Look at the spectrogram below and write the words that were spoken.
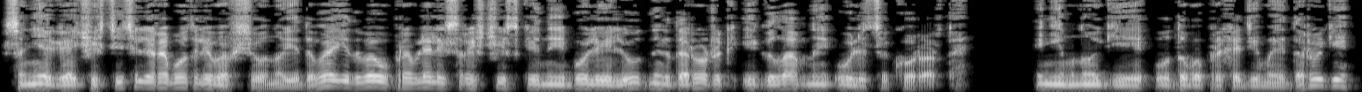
Снегоочистители работали вовсю, но едва-едва управлялись расчисткой наиболее людных дорожек и главной улицы курорта. Немногие удобопроходимые дороги,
